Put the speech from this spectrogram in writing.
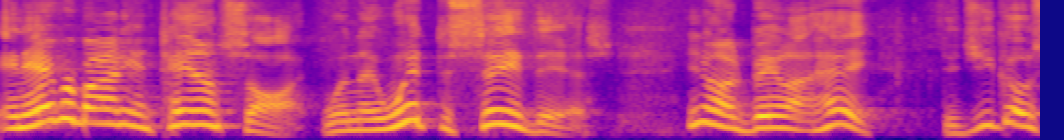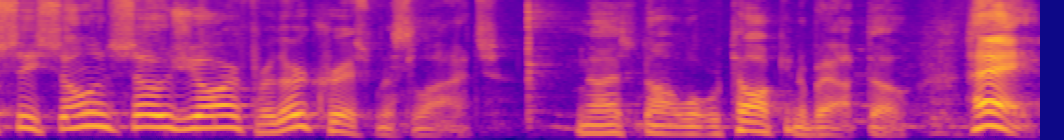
And everybody in town saw it. When they went to see this, you know, it'd be like, hey, did you go see so and so's yard for their Christmas lights? No, that's not what we're talking about, though. Hey,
